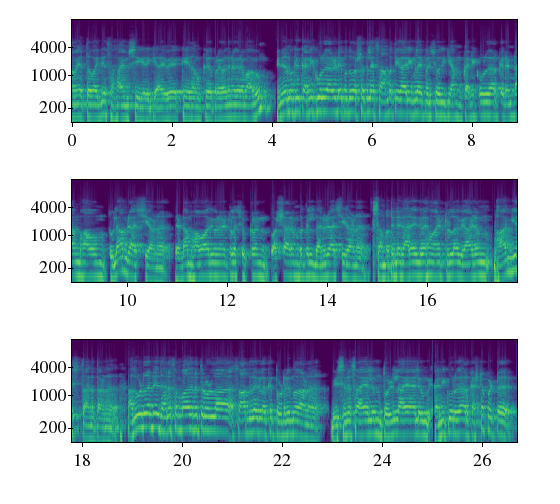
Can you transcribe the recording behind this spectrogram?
സമയത്ത് വൈദ്യസഹായം സ്വീകരിക്കുക. ഇവയൊക്കെ നമുക്ക് പ്രയോജനകരമാകും ഇനി നമുക്ക് കന്നിക്കൂറുകാരുടെ പുതുവർഷത്തിലെ സാമ്പത്തിക കാര്യങ്ങളെ പരിശോധിക്കാം. കന്നിക്കൂറുകാർക്ക് രണ്ടാം ഭാവം തുലാം രാശിയാണ്. രണ്ടാം ഭാവാധിപനായിട്ടുള്ള ശുക്രൻ വർഷാരംഭത്തിൽ ധനുരാശിയിലാണ്. സമ്പത്തിന്റെ കാലഗ്രഹമായിട്ടുള്ള വ്യാഴം ഭാഗ്യസ്ഥാനത്താണ്. അതുകൊണ്ട് തന്നെ ധനസമ്പാദനത്തിനുള്ള സാധ്യതകളൊക്കെ തുടരുന്നതാണ്. ബിസിനസ് ആയാലും തൊഴിലായാലും കന്നിക്കൂറുകാർ കഷ്ടപ്പെട്ട്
